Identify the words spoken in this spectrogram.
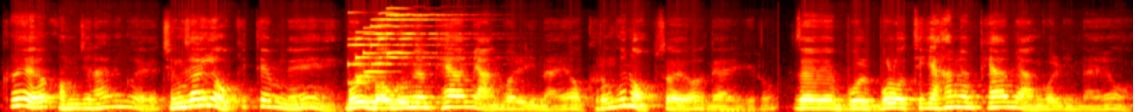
그래요 검진하는 거예요. 증상이 없기 때문에 뭘 먹으면 폐암이 안 걸리나요? 그런 건 없어요 내 알기로. 그다음에 뭘 뭘 어떻게 하면 폐암이 안 걸리나요?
